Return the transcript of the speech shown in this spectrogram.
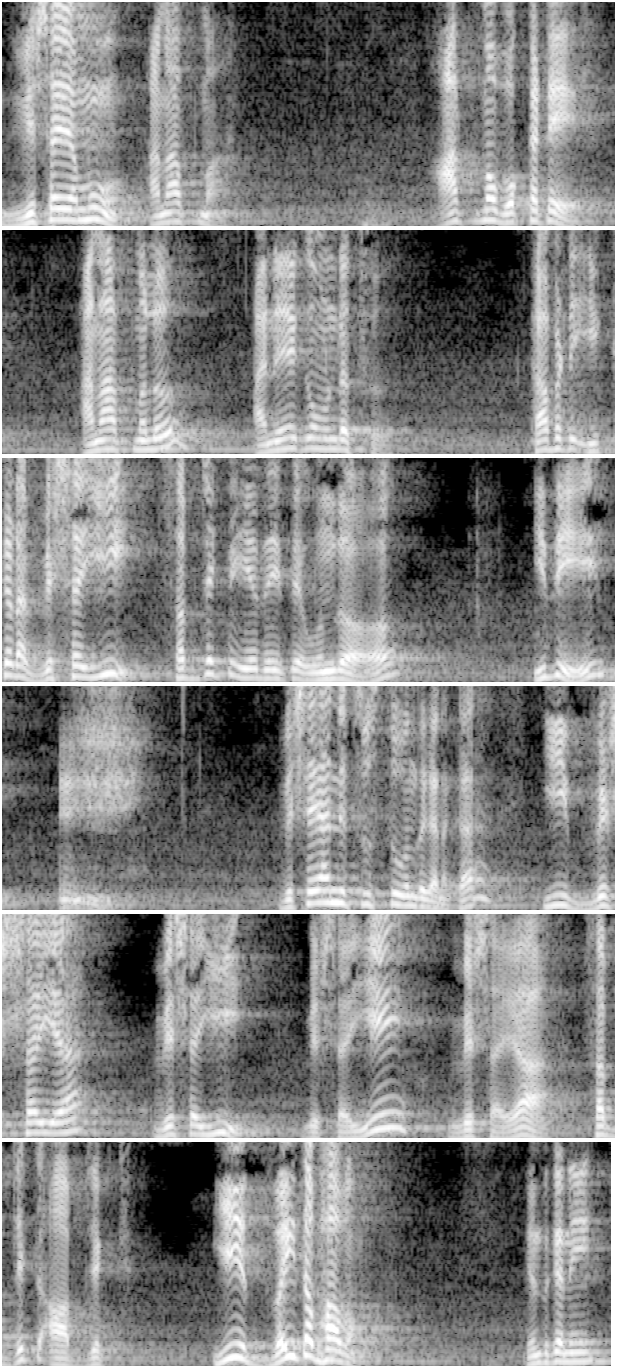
విషయము అనాత్మ. ఆత్మ ఒక్కటే. అనాత్మలో అనేకం ఉండొచ్చు. కాబట్టి ఇక్కడ విషయీ సబ్జెక్ట్ ఏదైతే ఉందో ఇది విషయాన్ని చూస్తూ ఉంది గనక ఈ విషయ విషయీ విషయీ విషయ సబ్జెక్ట్ ఆబ్జెక్ట్. ఈ ద్వైత భావం. ఎందుకని?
